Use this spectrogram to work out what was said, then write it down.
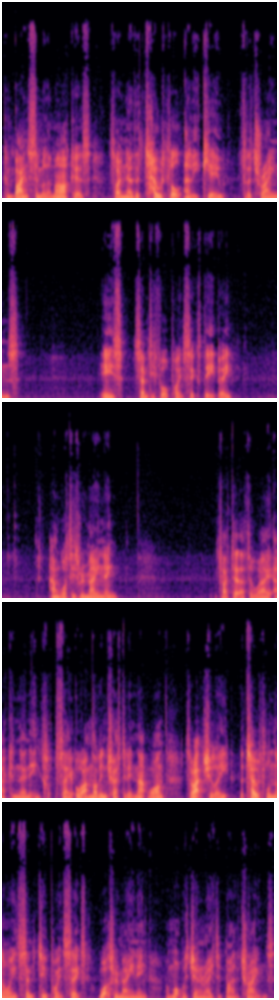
combine similar markers so I know the total LEQ for the trains is 74.6 dB and what is remaining if I take that away I can then say oh I'm not interested in that one. So actually the total noise 72.6 what's remaining and what was generated by the trains.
